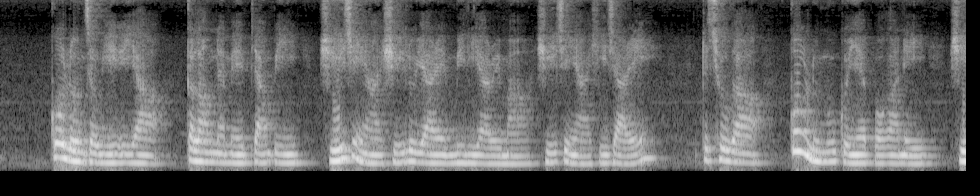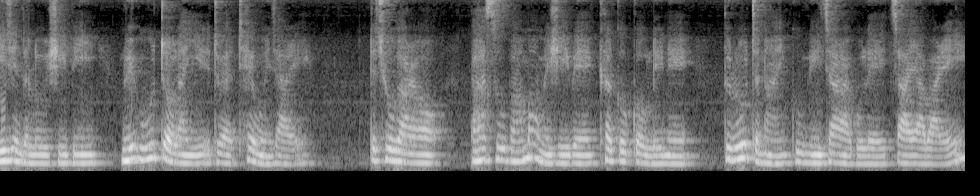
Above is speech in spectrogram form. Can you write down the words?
။ကိုလုံခြုံရေးအရာ ကလောင်နာမည်ပြောင်းပြီးရေးချင်ရာရေးလို့ရတဲ့မီဒီယာတွေမှာရေးချင်ရာရေးကြတယ်။တချို့ကကို့လူမှုကွန်ရက်ပေါ်ကနေရေးကျင်တယ်လို့ရေးပြီးຫນွေဦးတော်လိုင်းရေးအတွက်ထည့်ဝင်ကြတယ်။တချို့ကတော့ဘာဆိုဘာမှမရေးပဲခက်ကုတ်ကုတ်လေးနဲ့သူတို့တနိုင်ကူနေကြတာကိုလည်းကြားရပါတယ်။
